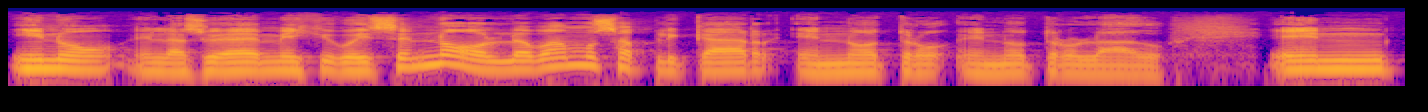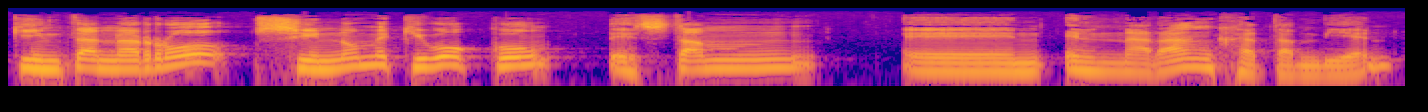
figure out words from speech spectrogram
Y no, en la Ciudad de México dice, no, lo vamos a aplicar en otro, en otro lado. En Quintana Roo, si no me equivoco, están en, en naranja también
